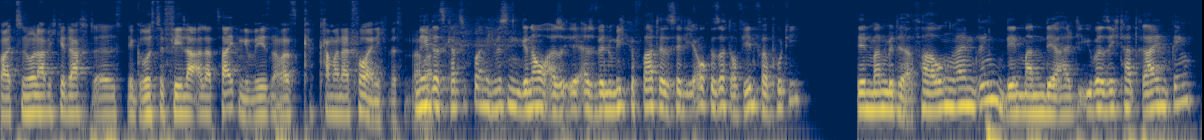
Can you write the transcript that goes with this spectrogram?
2 zu 0 habe ich gedacht, äh, ist der größte Fehler aller Zeiten gewesen, aber das kann man halt vorher nicht wissen. Aber nee, das kannst du vorher nicht wissen, genau. Also, also wenn du mich gefragt hättest, hätte ich auch gesagt, auf jeden Fall Putti den Mann mit der Erfahrung reinbringen, den Mann, der halt die Übersicht hat, reinbringen.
